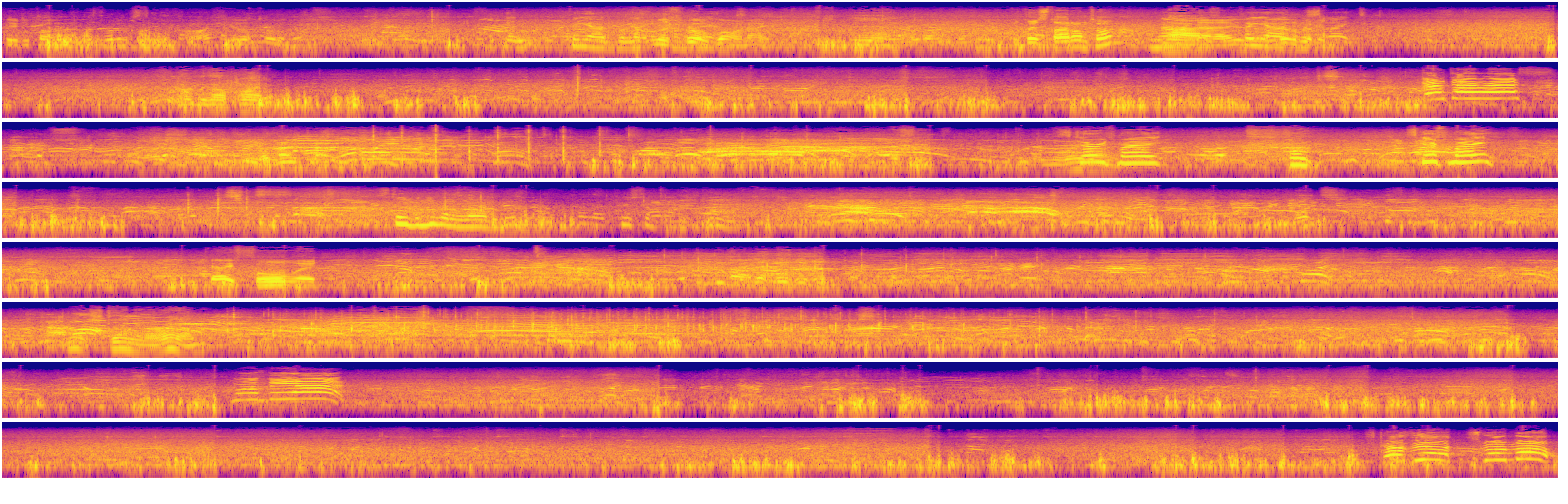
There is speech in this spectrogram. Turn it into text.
35. I thought it was 35. Yeah, I thought it was. And Viard were late Well, it's well gone, eh? Yeah. Did they start on time? No, No. No, Viard was bit. late. Not with our plane. Go Darius! Excuse me. Excuse me. Stephen, you got a lot of this. Call that person to the phone. Go forward. Not standing around. Come on, Viard! Scaviat, scrum up!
